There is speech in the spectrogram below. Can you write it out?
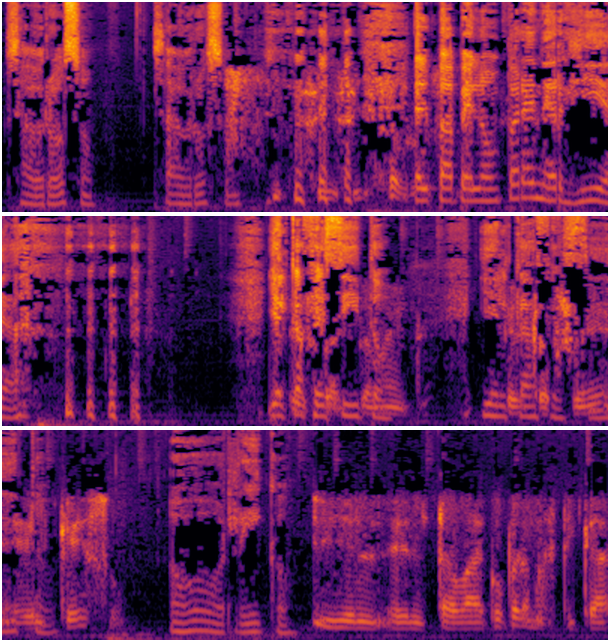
Sabroso, sabroso. el papelón para energía. y el cafecito. Y el, cafecito. el queso. Oh, rico. Y el, el tabaco para masticar.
